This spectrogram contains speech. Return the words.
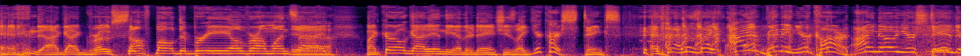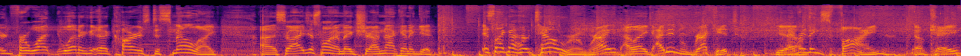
And I got gross softball debris over on one Yeah. side. My girl got in the other day and she's like, "Your car stinks," and I was like, "I have been in your car. I know your standard for what what a, a car is to smell like." Uh, so I just want to make sure I'm not going to get it's like a hotel room, right? I like I didn't wreck it. Yeah. Everything's fine. Okay.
